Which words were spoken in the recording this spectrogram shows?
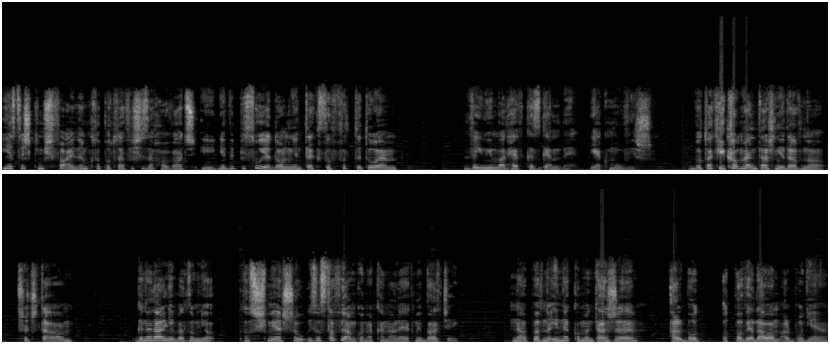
jesteś kimś fajnym, kto potrafi się zachować i nie wypisuje do mnie tekstów pod tytułem Wyjmij marchewkę z gęby, jak mówisz. Bo taki komentarz niedawno przeczytałam. Generalnie bardzo mnie rozśmieszył i zostawiłam go na kanale jak najbardziej. Na pewno inne komentarze albo odpowiadałam, albo nie,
